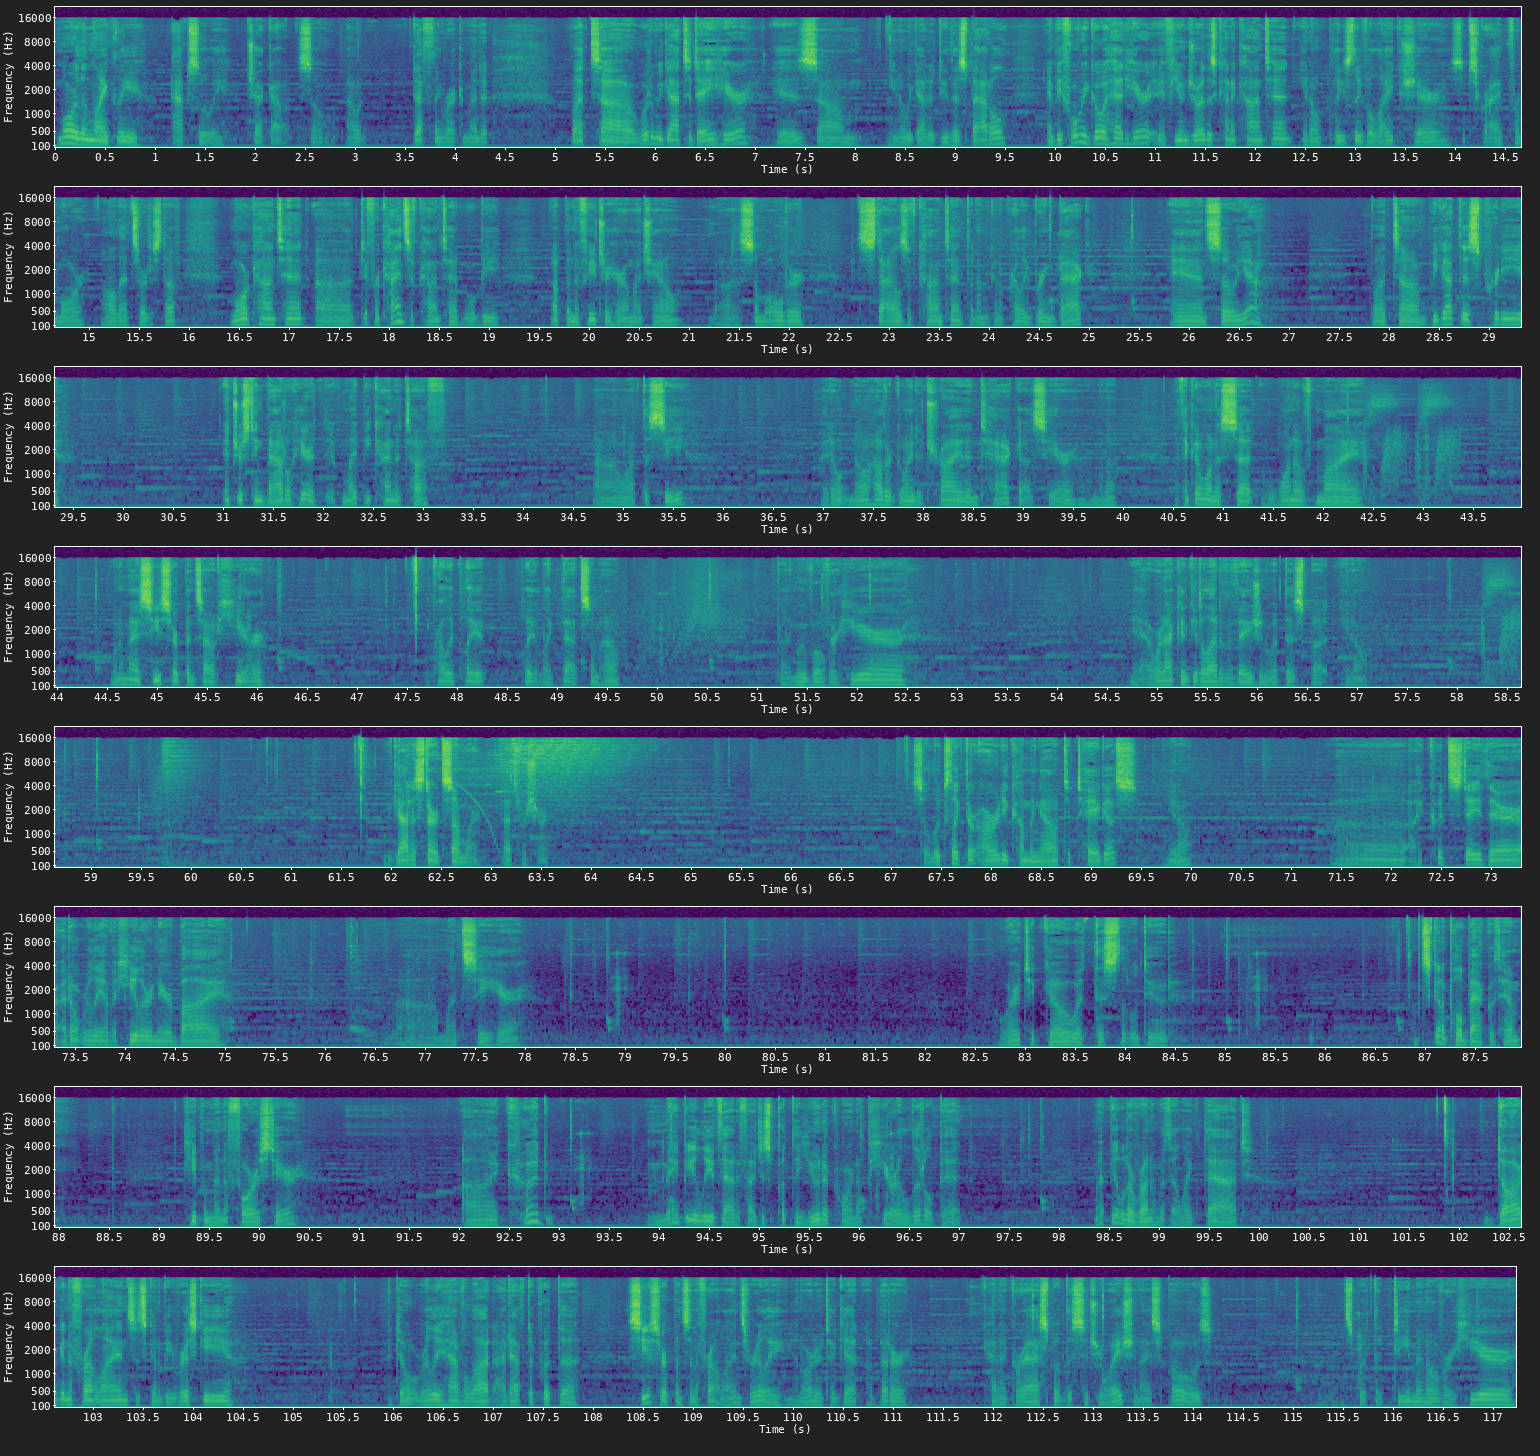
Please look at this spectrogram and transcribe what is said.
more than likely, absolutely check out. So I would definitely recommend it. But uh, what do we got today here is, um, you know, we got to do this battle. And before we go ahead here, if you enjoy this kind of content, you know, please leave a like, share, subscribe for more, all that sort of stuff more content, uh, different kinds of content will be up in the future here on my channel. Uh, some older styles of content that I'm going to probably bring back. And so, yeah. But um, we got this pretty interesting battle here. It, it might be kind of tough. Uh, we'll have to see. I don't know how they're going to try and attack us here. I'm gonna. I think I want to set one of my one of my sea serpents out here. Probably play it, play it like that somehow. Probably move over here. Yeah, we're not to get a lot of evasion with this, but, you know. We got to start somewhere, that's for sure. So looks like they're already coming out to tag us, you know. Uh, I could stay there. I don't really have a healer nearby. Um, let's see here. Where to go with this little dude? I'm just going to pull back with him. Keep him in the forest here. I could maybe leave that if I just put the unicorn up here a little bit. Might be able to run it with it like that. Dog in the front lines is going to be risky. I don't really have a lot. I'd have to put the sea serpents in the front lines, really, in order to get a better kind of grasp of the situation, I suppose. Let's put the demon over here.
